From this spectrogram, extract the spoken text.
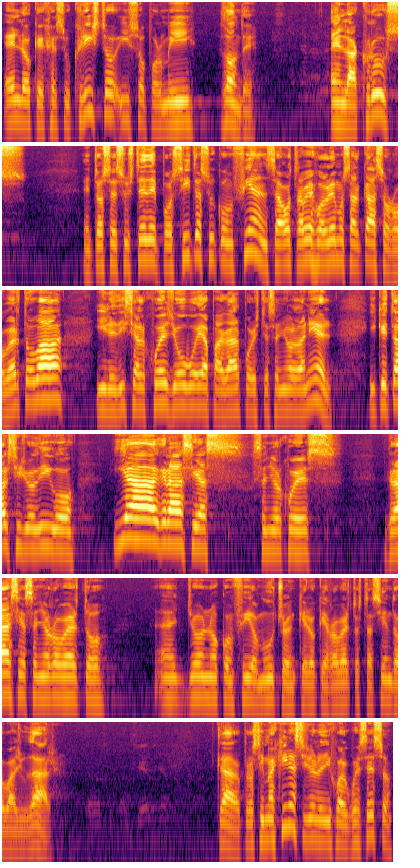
en lo que Jesucristo hizo por mí, ¿dónde? En la cruz. Entonces usted deposita su confianza, otra vez volvemos al caso, Roberto va y le dice al juez, yo voy a pagar por este señor Daniel. ¿Y qué tal si yo digo, ya, gracias, señor juez, gracias, señor Roberto, eh, yo no confío mucho en que lo que Roberto está haciendo va a ayudar. Claro, pero ¿se imagina si yo le dijo al juez eso?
